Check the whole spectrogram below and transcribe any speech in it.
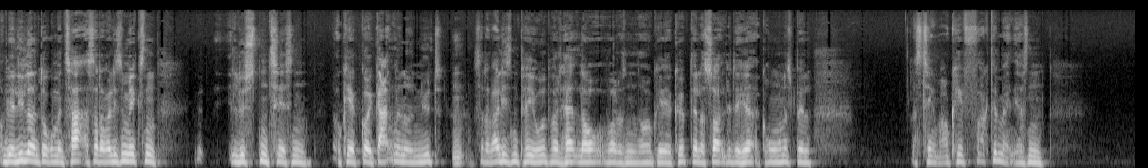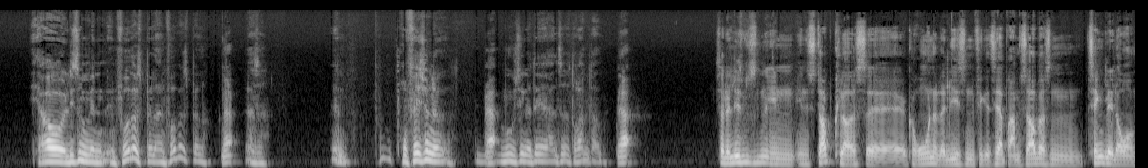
Og vi har lige lavet en dokumentar, så der var ligesom ikke sådan lysten til sådan, okay, at gå i gang med noget nyt. Mm. Så der var lige sådan en periode på et halvt år, hvor du sådan, okay, jeg købte eller solgte det her coronaspil. Og så tænkte jeg, okay, fuck det, mand. Jeg er sådan, jeg er jo ligesom en, en fodboldspiller, en fodboldspiller. Ja. Altså, en professionel Ja. ja. musiker, det har jeg altid drømt om. Ja. Så det er ligesom sådan en, en stopklods, øh, corona, der lige sådan fik det til at bremse op og sådan tænke lidt over,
